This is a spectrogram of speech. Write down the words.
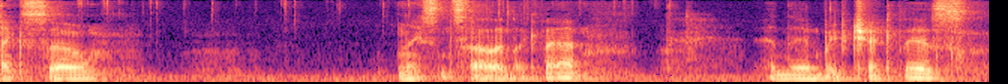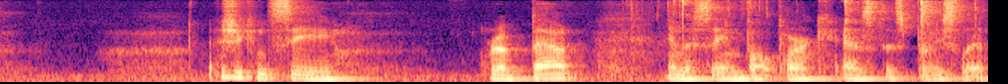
like so, nice and solid like that. And then we check this. As you can see, we're about in the same ballpark as this bracelet.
